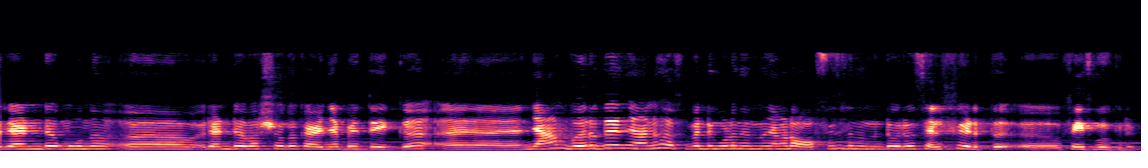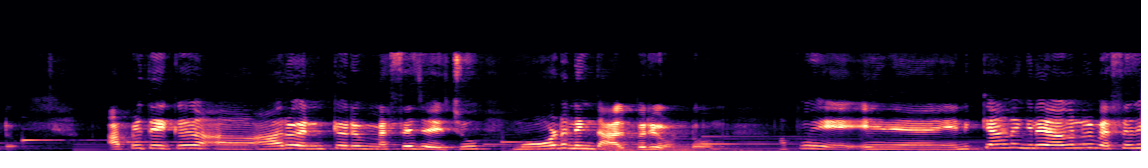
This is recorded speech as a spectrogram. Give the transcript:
രണ്ട് മൂന്ന് രണ്ട് വർഷമൊക്കെ കഴിഞ്ഞപ്പോഴത്തേക്ക് ഞാൻ വെറുതെ ഞാനും ഹസ്ബൻഡും കൂടെ നിന്ന് ഞങ്ങളുടെ ഓഫീസിൽ നിന്നിട്ട് ഒരു സെൽഫി എടുത്ത് ഫേസ്ബുക്കിലിട്ടു അപ്പോഴത്തേക്ക് ആരോ എനിക്കൊരു മെസ്സേജ് അയച്ചു മോഡലിംഗ് താല്പര്യമുണ്ടോ എന്ന് അപ്പോൾ എനിക്കാണെങ്കിൽ അങ്ങനൊരു മെസ്സേജ്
